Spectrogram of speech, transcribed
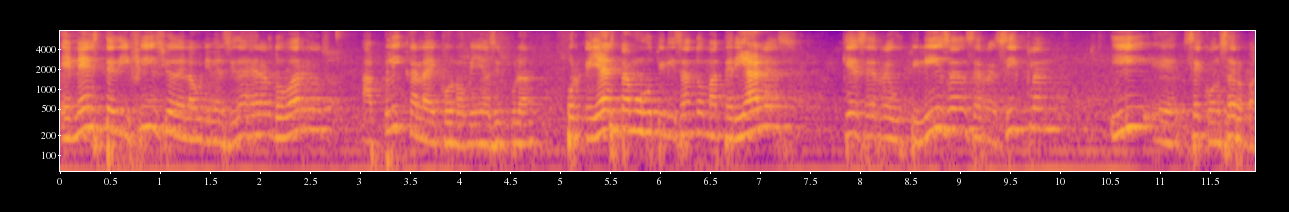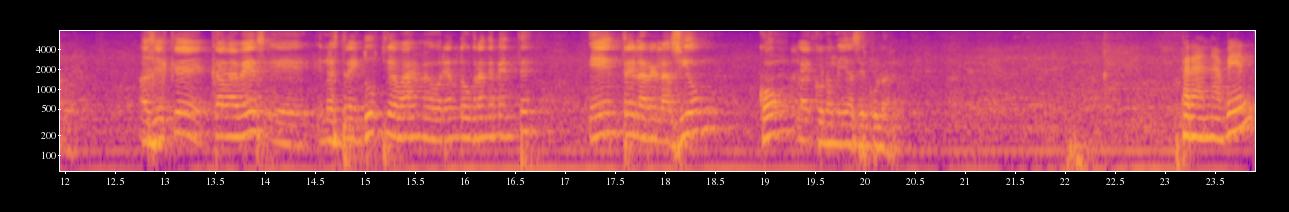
En este edificio de la Universidad Gerardo Barrios aplica la economía circular, porque ya estamos utilizando materiales que se reutilizan, se reciclan y eh, se conservan. Así es que cada vez eh, nuestra industria va mejorando grandemente entre la relación con la economía circular. Para Anabel,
